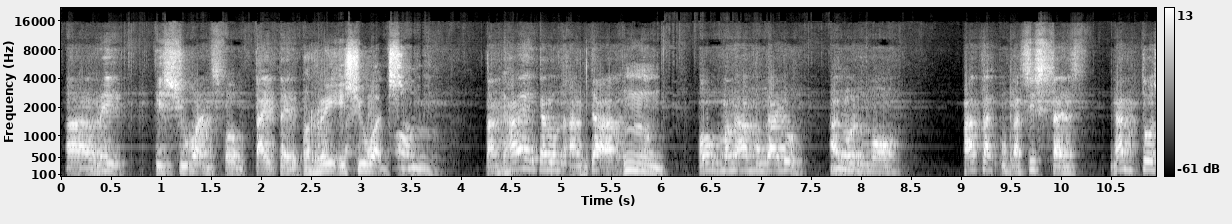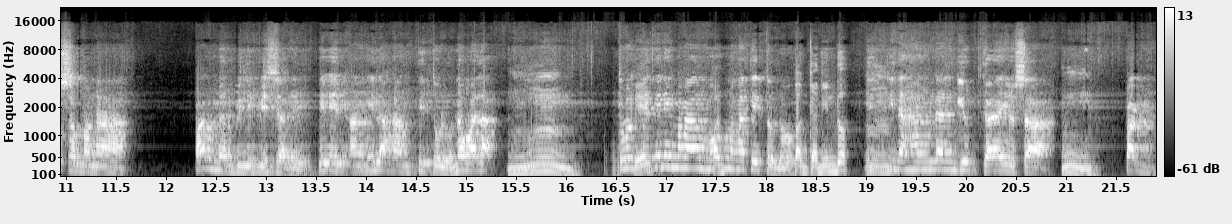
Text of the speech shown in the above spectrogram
ah, reissuance of title Reissuance. Oh. Mm. Nag-hire karon ang DAR Mm. o mga abogado aron mo hatag og assistance ngadto sa mga farmer beneficiary diin ang ilahang titulo nawala. Mm. Tungod Okay. kay kining mga mga, mga titulo Pagkanindot. kinahanglan gyud kayo sa Mm. pag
